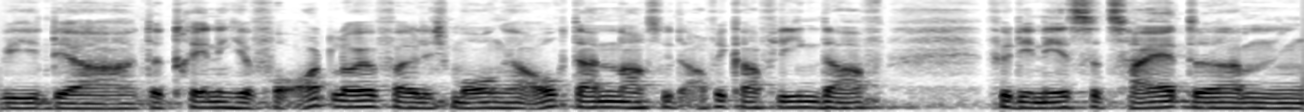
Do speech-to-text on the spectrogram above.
wie der, der Training hier vor Ort läuft, weil ich morgen ja auch dann nach Südafrika fliegen darf für die nächste Zeit. Ähm,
